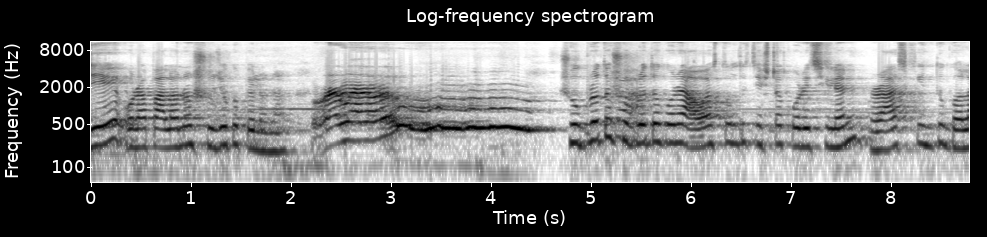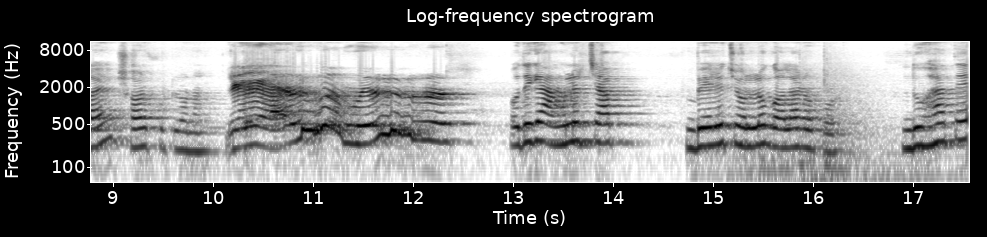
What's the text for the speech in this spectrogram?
যে ওরা পালানোর সুযোগও পেল না। সুব্রত সুব্রত করে আওয়াজ তুলতে চেষ্টা করেছিলেন, রাজ কিন্তু গলায় স্বর ফুটল না। ওদিকে আঙুলের চাপ বেড়ে চলল গলার ওপর। দুহাতে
